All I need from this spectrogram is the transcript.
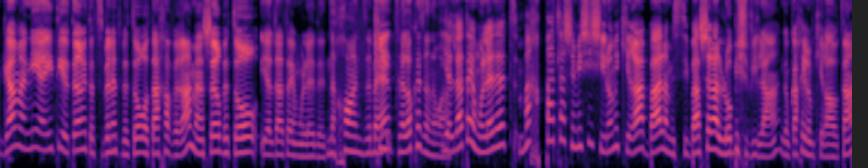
שגם אני הייתי יותר מתעצבנת בתור אותה חברה, מאשר בתור ילדת היום הולדת. נכון, זה באמת, זה לא כזה נורא. ילדת היום הולדת, מה אכפת לה שמישהי שהיא לא מכירה באה למסיבה שלה לא בשבילה, גם ככה היא לא מכירה אותה,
